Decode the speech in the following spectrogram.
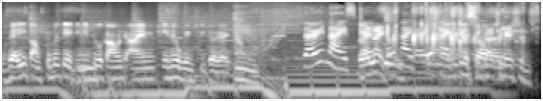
very comfortable. Taking into account I'm in a wind cheater right now. Very nice. Very buddy. nice. So nice. So nice. Thank you so much. Congratulations.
